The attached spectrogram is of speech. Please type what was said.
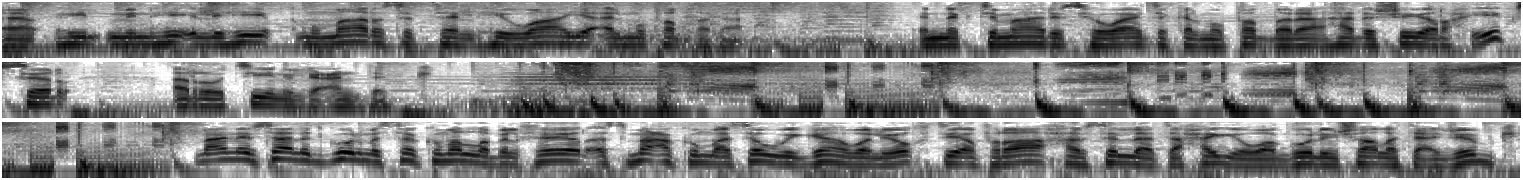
آه، هي من هي اللي هي ممارسة الهواية المفضلة. إنك تمارس هوايتك المفضلة هذا الشيء راح يكسر الروتين اللي عندك. معنا رسالة تقول مساكم الله بالخير. أسمعكم أسوي قهوة لأختي أفراح أرسل لها تحية وأقول إن شاء الله تعجبك.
